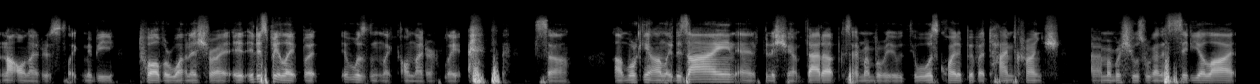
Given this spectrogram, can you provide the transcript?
not all nighters, like maybe twelve or one ish, right? It, it is pretty late, but it wasn't like all nighter late. so I'm um, working on like design and finishing up that up because I remember it was, it was quite a bit of a time crunch. I remember she was working on the city a lot.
